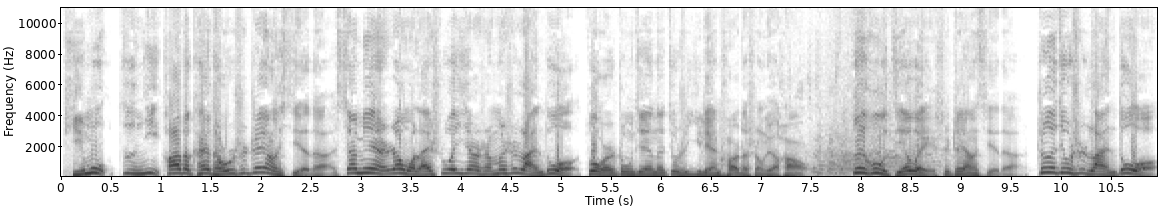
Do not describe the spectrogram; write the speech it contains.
题目自溺。他的开头是这样写的：“下面让我来说一下什么是懒惰。”作文中间呢就是一连串的省略号，最后结尾是这样写的：“这就是懒惰。”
